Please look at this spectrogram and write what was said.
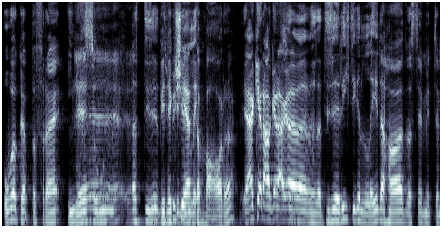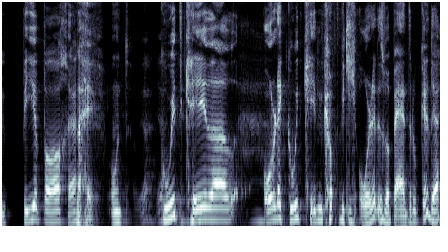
oberkörperfrei in der Sonne, ja, ja. also diese ich bin gelernter Le- Maurer. ja, genau, genau, genau. Also diese richtige Lederhaut, was der mit dem Bierbauch, ja. Nein. Und gut Kedel, alle gut Keden gehabt, wirklich alle, das war beeindruckend, ja.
